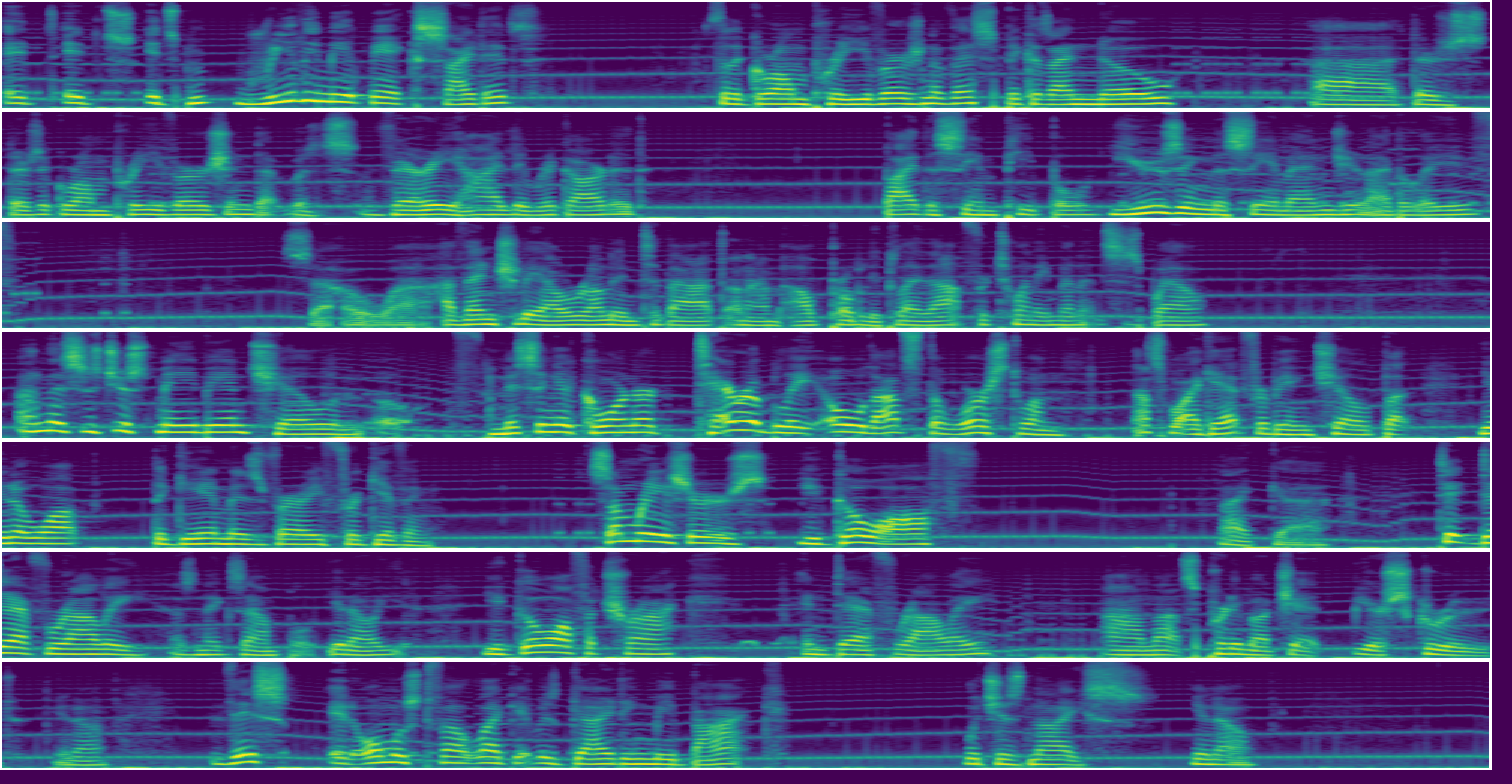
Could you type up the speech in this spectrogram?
it it's it's really made me excited for the Grand Prix version of this because I know uh, there's there's a Grand Prix version that was very highly regarded by the same people using the same engine, I believe. So uh, eventually I'll run into that and i will probably play that for 20 minutes as well. And this is just me being chill and oh, missing a corner terribly. Oh, that's the worst one. That's what I get for being chill. But you know what? The game is very forgiving. Some racers, you go off, like, uh, take Def Rally as an example. You know, you, you go off a track in Def Rally, and that's pretty much it. You're screwed, you know. This, it almost felt like it was guiding me back, which is nice, you know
